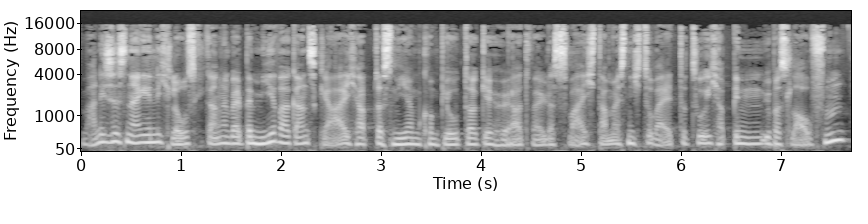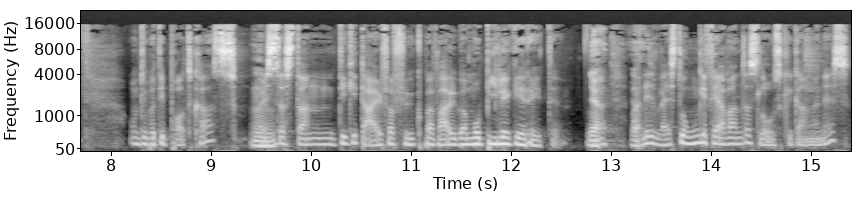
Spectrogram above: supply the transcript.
Wann ist es denn eigentlich losgegangen? Weil bei mir war ganz klar, ich habe das nie am Computer gehört, weil das war ich damals nicht so weit dazu. Ich hab, bin übers Laufen und über die Podcasts, mhm. als das dann digital verfügbar war, über mobile Geräte. Ja, ja. ja. Weißt du ungefähr, wann das losgegangen ist?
